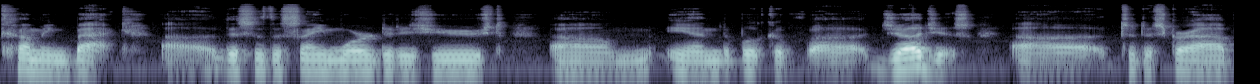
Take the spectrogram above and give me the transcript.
coming back. Uh, this is the same word that is used um, in the book of Judges to describe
